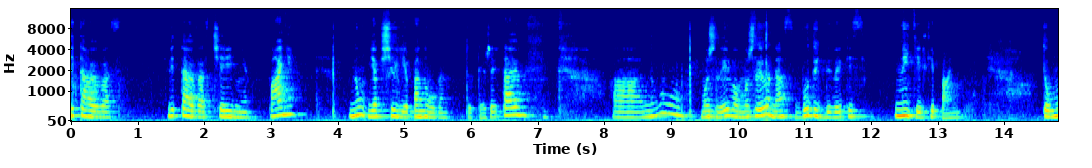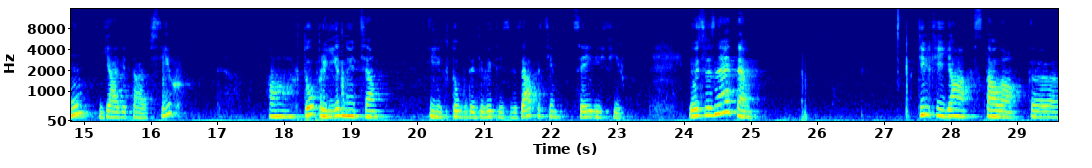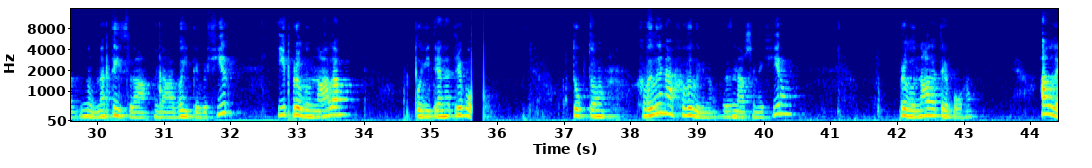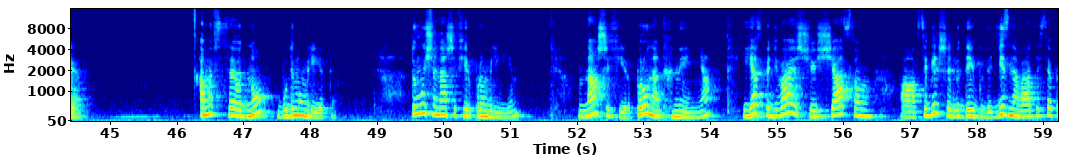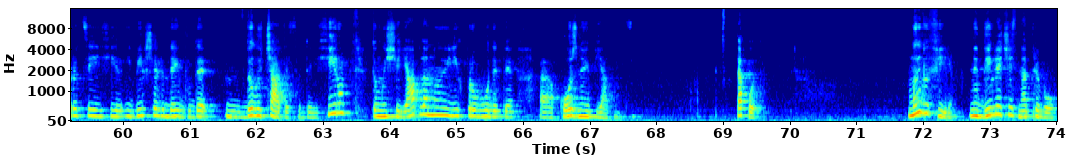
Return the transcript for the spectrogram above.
Вітаю вас. Вітаю вас, чарівні пані. Ну, якщо є панове, то теж вітаю. А, ну, можливо, можливо, нас будуть дивитись не тільки пані. Тому я вітаю всіх, хто приєднується і хто буде дивитись в записі цей ефір. І ось ви знаєте, тільки я стала, ну, натисла на вийти в ефір і пролунала повітряна тривога. Тобто хвилина в хвилину з нашим ефіром пролунала тривога. Але, а ми все одно будемо мріяти. Тому що наш ефір про мрії, наш ефір про натхнення. І я сподіваюся, що з часом все більше людей буде дізнаватися про цей ефір, і більше людей буде долучатися до ефіру, тому що я планую їх проводити е, кожної п'ятниці. Так от, ми в ефірі, не дивлячись на тривогу.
